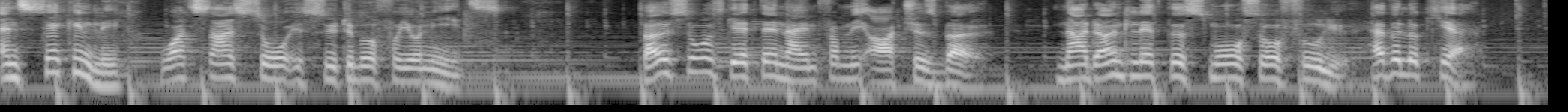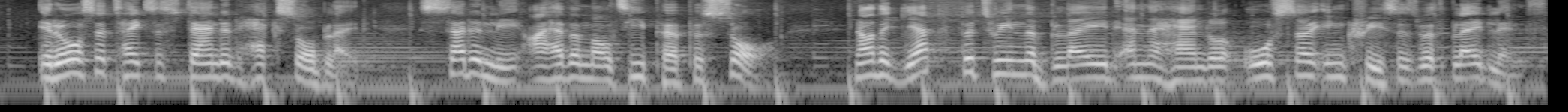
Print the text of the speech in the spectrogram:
And secondly, what size saw is suitable for your needs. Bow saws get their name from the archer's bow. Now don't let this small saw fool you. Have a look here. It also takes a standard hacksaw blade. Suddenly I have a multi-purpose saw. Now the gap between the blade and the handle also increases with blade length,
